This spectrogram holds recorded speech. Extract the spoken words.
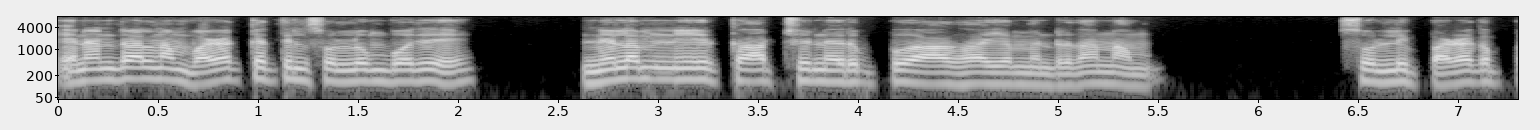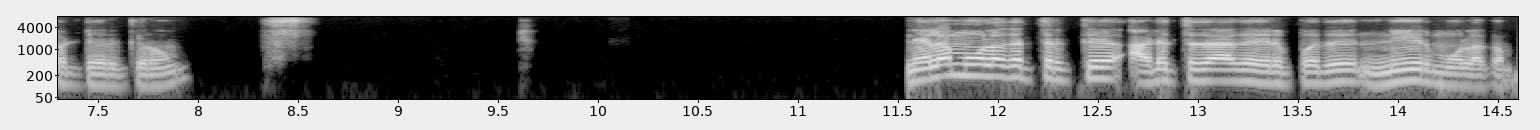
ஏனென்றால் நாம் வழக்கத்தில் சொல்லும்போதே நிலம் நீர் காற்று நெருப்பு ஆகாயம் என்றுதான் நாம் சொல்லி பழகப்பட்டிருக்கிறோம். நிலமூலகத்திற்கு அடுத்ததாக இருப்பது நீர் மூலகம்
